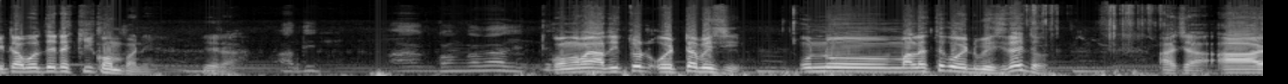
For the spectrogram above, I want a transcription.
এটা বলতে এটা কি কোম্পানি যেটা গঙ্গামায় আদিত্যর। ওয়েটটা বেশি। অন্য মালের থেকে ওয়েট বেশি তাই তো? আচ্ছা আর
